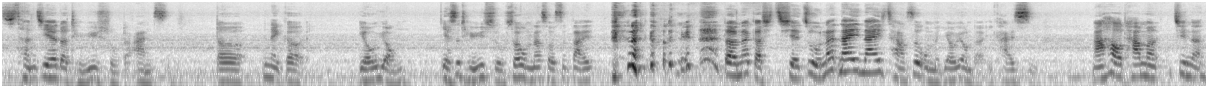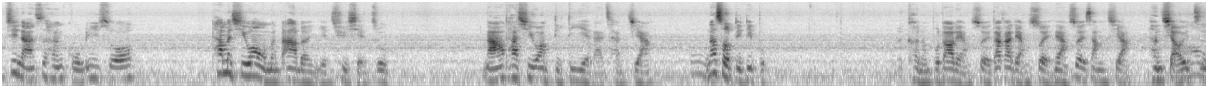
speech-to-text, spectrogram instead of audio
承接的体育署的案子的那个游泳也是体育署，所以我们那时候是在 的那个协助，那那那一场是我们游泳的一开始，然后他们竟然竟然是很鼓励说。他们希望我们大人也去协助，然后他希望弟弟也来参加。那时候弟弟不，可能不到两岁，大概两岁，两岁上下，很小一只。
